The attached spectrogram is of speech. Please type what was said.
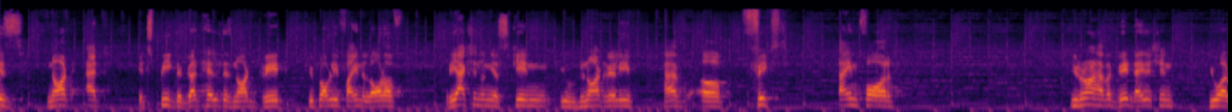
is not at its peak. The gut health is not great. you probably find a lot of reactions on your skin. You do not really have a fixed time for, you do not have a great digestion. You are,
